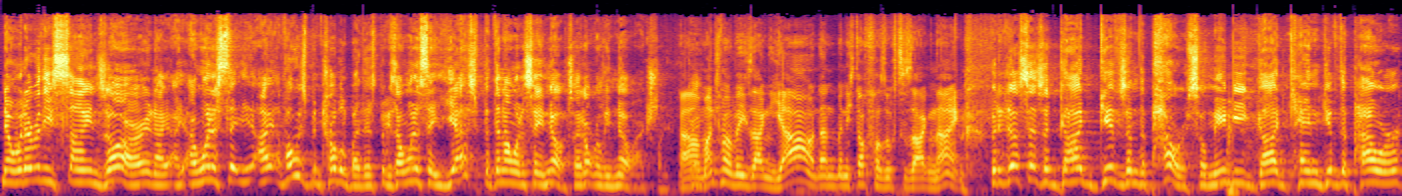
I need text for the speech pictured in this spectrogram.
Now, whatever these signs are, and I, I, I want to say, I, I've always been troubled by this because I want to say yes, but then I want to say no, so I don't really know actually. Äh, manchmal will ich sagen ja und dann bin ich doch versucht zu sagen nein. But it does says that God gives them the power, so maybe God can give the power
